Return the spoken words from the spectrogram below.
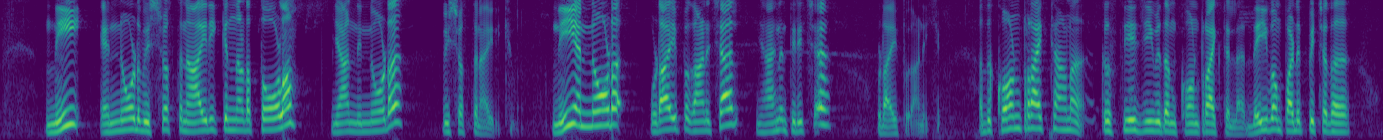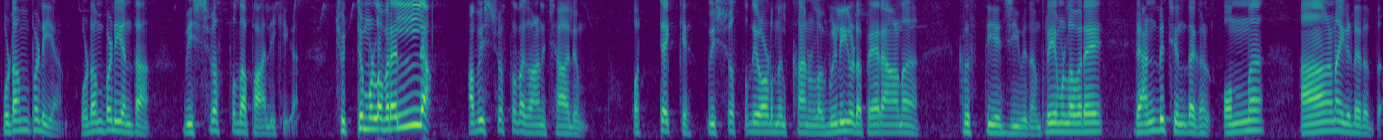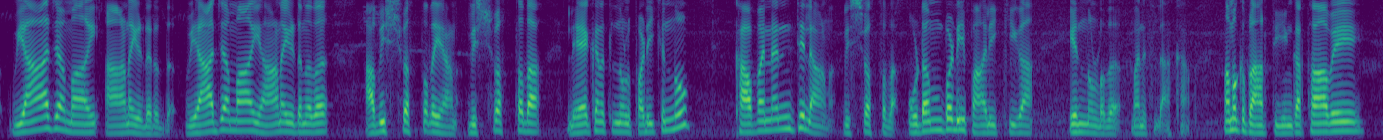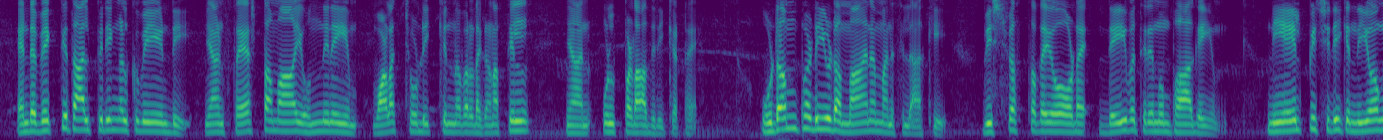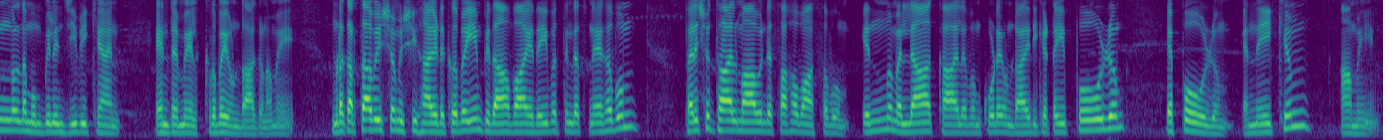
നീ എന്നോട് വിശ്വസ്തനായിരിക്കുന്നിടത്തോളം ഞാൻ നിന്നോട് വിശ്വസ്തനായിരിക്കും. നീ എന്നോട് ഉടായ്പ് കാണിച്ചാൽ ഞാനും തിരിച്ച് ഉടായ്പ് കാണിക്കും. അത് കോൺട്രാക്റ്റാണ് ക്രിസ്തീയ ജീവിതം കോൺട്രാക്റ്റ് അല്ല. ദൈവം പഠിപ്പിച്ചത് ഉടമ്പടിയാണ്. ഉടമ്പടി എന്താ? വിശ്വസ്തത പാലിക്കുക. ചുറ്റുമുള്ളവരെല്ലാം അവിശ്വസ്തത കാണിച്ചാലും ഒറ്റയ്ക്ക് വിശ്വസ്തയോടെ നിൽക്കാനുള്ള വിളിയുടെ പേരാണ് ക്രിസ്തീയ ജീവിതം. പ്രിയമുള്ളവരെ രണ്ട് ചിന്തകൾ. ഒന്ന് ആണയിടരുത്. വ്യാജമായി ആണയിടരുത്. വ്യാജമായി ആണയിടുന്നത് അവിശ്വസ്തതയാണ്. വിശ്വസ്തത ലേഖനത്തിൽ നമ്മൾ പഠിക്കുന്നു. കവനന്റിലാണ് വിശ്വസ്തത. ഉടമ്പടി പാലിക്കുക എന്നുള്ളത് മനസ്സിലാക്കാം. നമുക്ക് പ്രാർത്ഥിക്കും. കർത്താവേ എന്റെ വ്യക്തി താല്പര്യങ്ങൾക്ക് വേണ്ടി ഞാൻ ശ്രേഷ്ഠമായ ഒന്നിനെയും വളച്ചൊടിക്കുന്നവരുടെ ഗണത്തിൽ ഞാൻ ഉൾപ്പെടാതിരിക്കട്ടെ. ഉടമ്പടിയുടെ മാനം മനസ്സിലാക്കി വിശ്വസ്തയോടെ ദൈവത്തിന് മുമ്പാകെയും നീ ഏൽപ്പിച്ചിരിക്കുന്ന നിയോഗങ്ങളുടെ മുമ്പിലും ജീവിക്കാൻ എന്റെ മേൽ കൃപയുണ്ടാകണമേ. നമ്മുടെ കർത്താവിശ്വമിഷിഹായുടെ കൃപയും പിതാവായ ദൈവത്തിന്റെ സ്നേഹവും പരിശുദ്ധാത്മാവിന്റെ സഹവാസവും എന്നും എല്ലാ കാലവും കൂടെ ഉണ്ടായിരിക്കട്ടെ ഇപ്പോഴും എപ്പോഴും എന്നേക്കും. ആമേൻ.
